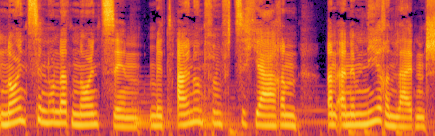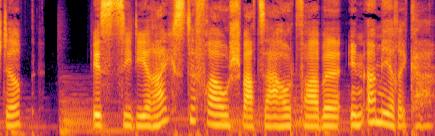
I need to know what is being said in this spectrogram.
1919 mit 51 Jahren an einem Nierenleiden stirbt, ist sie die reichste Frau schwarzer Hautfarbe in Amerika.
